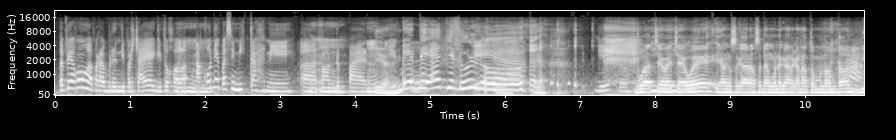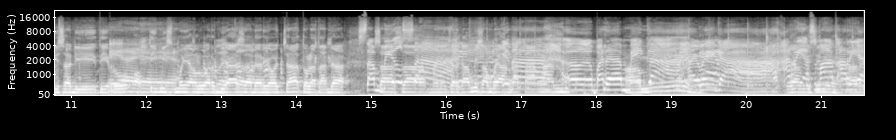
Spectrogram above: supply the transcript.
Tapi aku nggak pernah berhenti percaya gitu kalau aku nih pasti nikah nih eh, tahun depan. Iya. Gitu. Bede aja dulu. Iya. Gitu. Buat cewek-cewek yang sekarang sedang mendengarkan atau menonton bisa ditiru Iya, iya, optimisme iya. yang luar Betul. biasa dari Ocha. Tuh lihat ada Sambil Sasa, manajer kami sampai kita angkat tangan. eh, pada Mega, Mega. Arya semangat Arya.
